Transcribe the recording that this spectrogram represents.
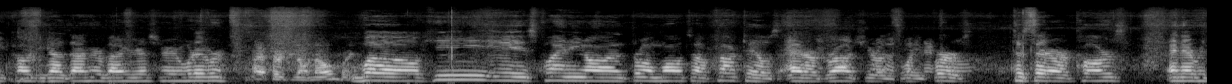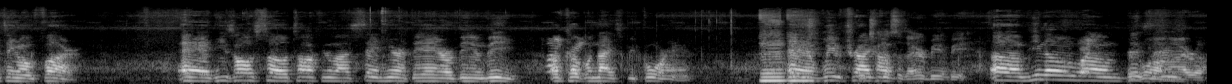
we called you guys out here about here yesterday or whatever. I first don't know, but Well, he is planning on throwing Molotov cocktails at our garage here on the 21st to set our cars and everything on fire. And he's also talking about staying here at the Airbnb a couple nights beforehand. And we've tried Which house to, is the Airbnb? um, you know, um, this, Ira.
